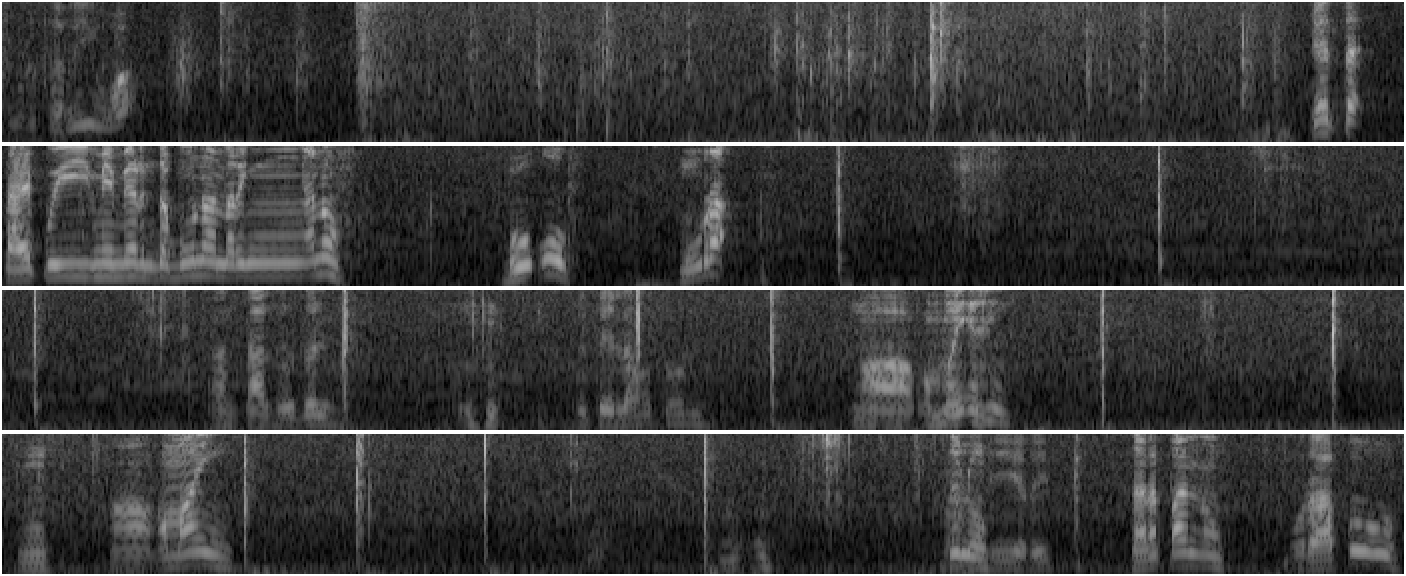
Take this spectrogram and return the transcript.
Puro sariwa. Yan, ta- tayo po'y may merenda muna na rin ano, buko, mura. Ang talo tol. Tutay lang utol. Nakakamay ay. Hmm, nakakamay. Tol oh, Masirit. sarap ano. Mura po. oh.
